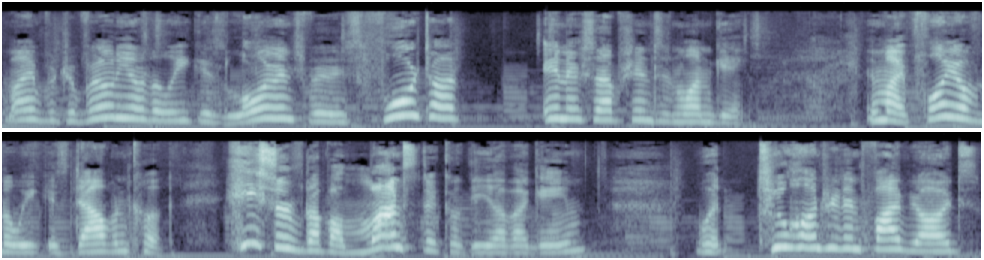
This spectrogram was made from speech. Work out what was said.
My jabroni of the week is Lawrence for his four touch interceptions in one game. And my play of the week is Dalvin Cook. He served up a monster cookie of a game with 205 yards,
